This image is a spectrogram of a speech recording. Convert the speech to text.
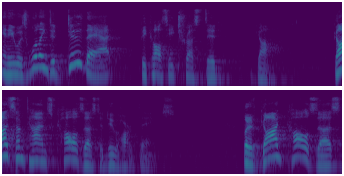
And he was willing to do that because he trusted God. God sometimes calls us to do hard things. But if God calls us,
